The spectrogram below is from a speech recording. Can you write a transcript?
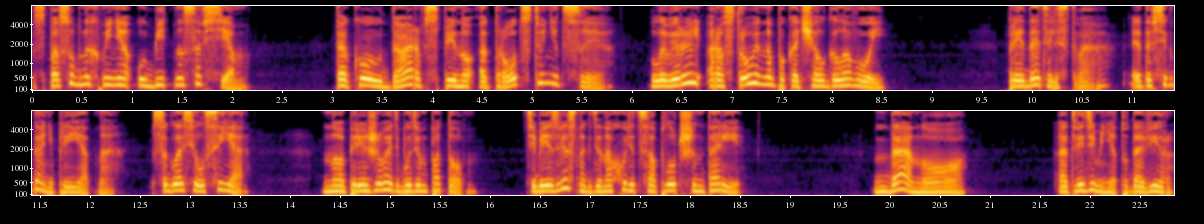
способных меня убить насовсем. Такой удар в спину от родственницы...» Лаверель расстроенно покачал головой. «Предательство — это всегда неприятно», — согласился я. «Но переживать будем потом. Тебе известно, где находится оплот Шинтари?» «Да, но...» «Отведи меня туда, Вир».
